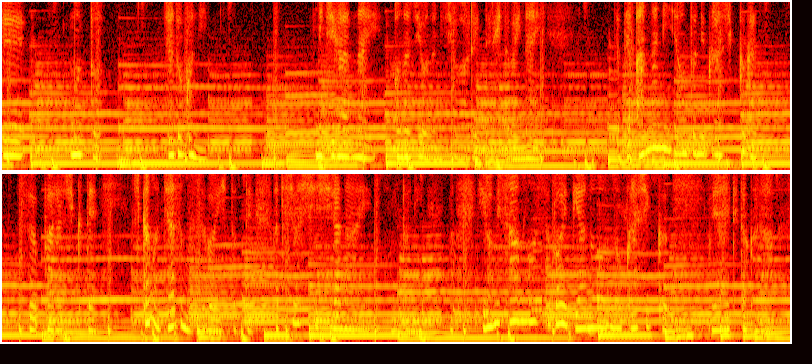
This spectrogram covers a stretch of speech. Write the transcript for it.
でもっとじゃあどこに道がない同じような道を歩いてる人がいないだってあんなに本当にクラシックが素晴らしくてしかもジャズもすごい人って私は知らない本当に、まあ、ひろみさんもすごいピアノのクラシックをやられてたから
